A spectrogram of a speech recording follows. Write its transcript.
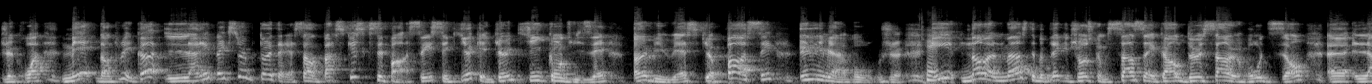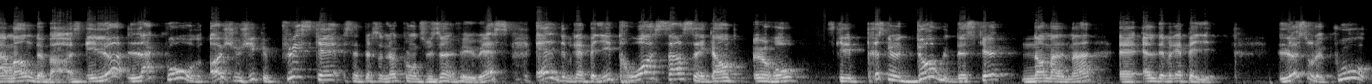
je crois. Mais dans tous les cas, la réflexion est plutôt intéressante parce que ce qui s'est passé, c'est qu'il y a quelqu'un qui conduisait un BUS qui a passé une lumière rouge. Et normalement, c'était à peu près quelque chose comme 150, 200 euros, disons, euh, l'amende de base. Et là, la Cour a jugé que puisque cette personne-là conduisait un VUS, elle devrait payer 350 euros ce qui est presque le double de ce que normalement euh, elle devrait payer. Là, sur le coup,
